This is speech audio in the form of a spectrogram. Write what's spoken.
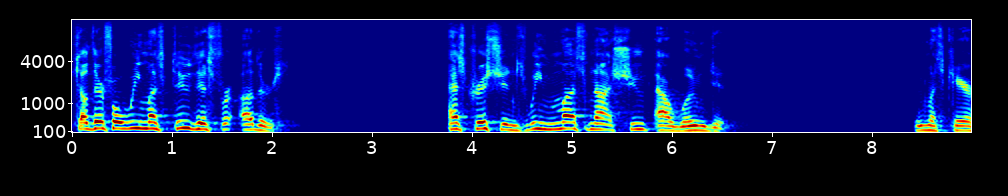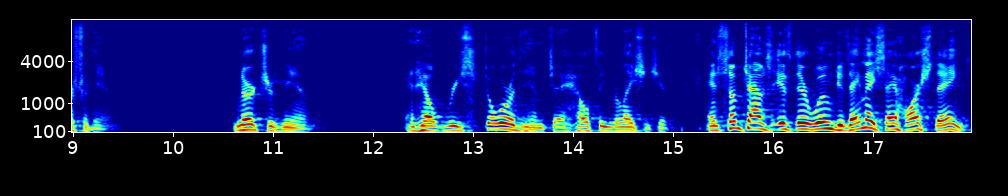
So therefore, we must do this for others. As Christians, we must not shoot our wounded. We must care for them, nurture them, and help restore them to healthy relationships. And sometimes, if they're wounded, they may say harsh things.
